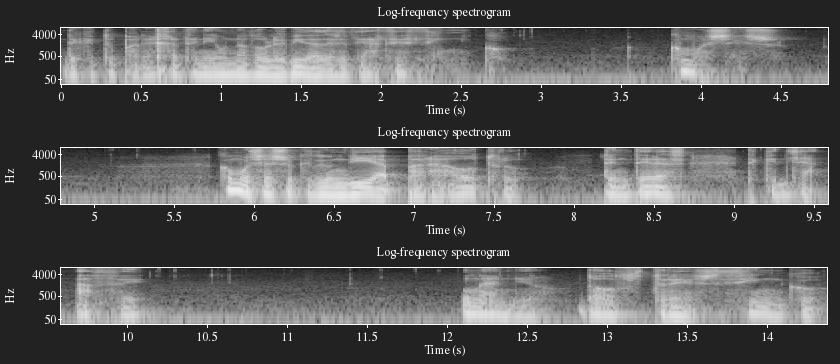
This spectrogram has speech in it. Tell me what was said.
de que tu pareja tenía una doble vida desde hace cinco. ¿Cómo es eso? ¿Cómo es eso que de un día para otro te enteras de que ya hace un año, dos, tres, cinco,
